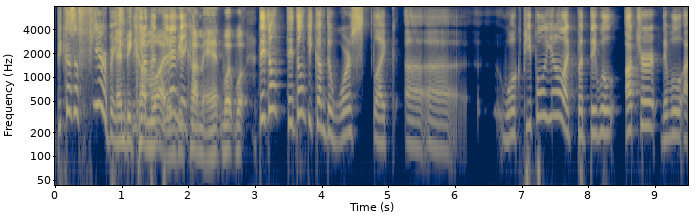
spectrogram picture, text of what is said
because of fear, basically. and You know, become but- what? but And they become can- an, what? What? they don't they don't become the worst like uh uh woke people you know like but they will utter they will uh,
